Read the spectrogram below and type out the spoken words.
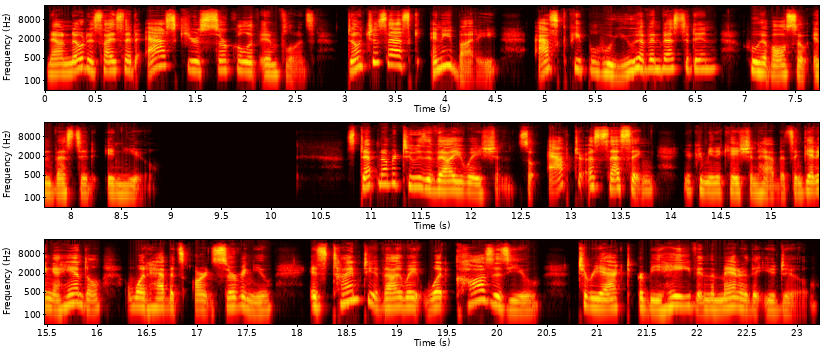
Now, notice I said ask your circle of influence. Don't just ask anybody, ask people who you have invested in, who have also invested in you. Step number two is evaluation. So after assessing your communication habits and getting a handle on what habits aren't serving you, it's time to evaluate what causes you to react or behave in the manner that you do.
